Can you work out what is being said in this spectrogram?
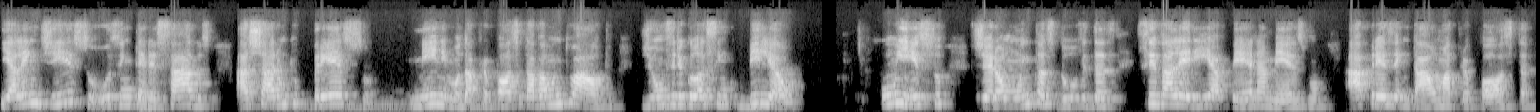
E além disso, os interessados acharam que o preço mínimo da proposta estava muito alto, de 1,5 bilhão. Com isso, gerou muitas dúvidas se valeria a pena mesmo apresentar uma proposta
